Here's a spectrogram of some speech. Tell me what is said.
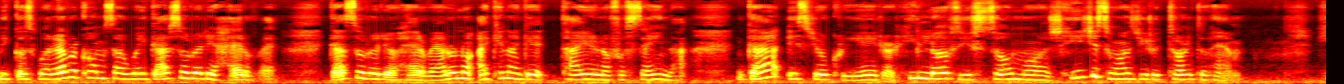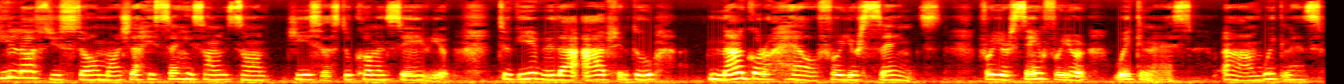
Because whatever comes our way god's already ahead of it. God's already ahead of it. I don't know i cannot get tired enough of saying that. God is your creator. He loves you so much. He just wants you to turn to him. He loves you so much that he sent his only son, Jesus, to come and save you, to give you that option to not go to hell for your sins, for your sin, for your weakness, um, weakness,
